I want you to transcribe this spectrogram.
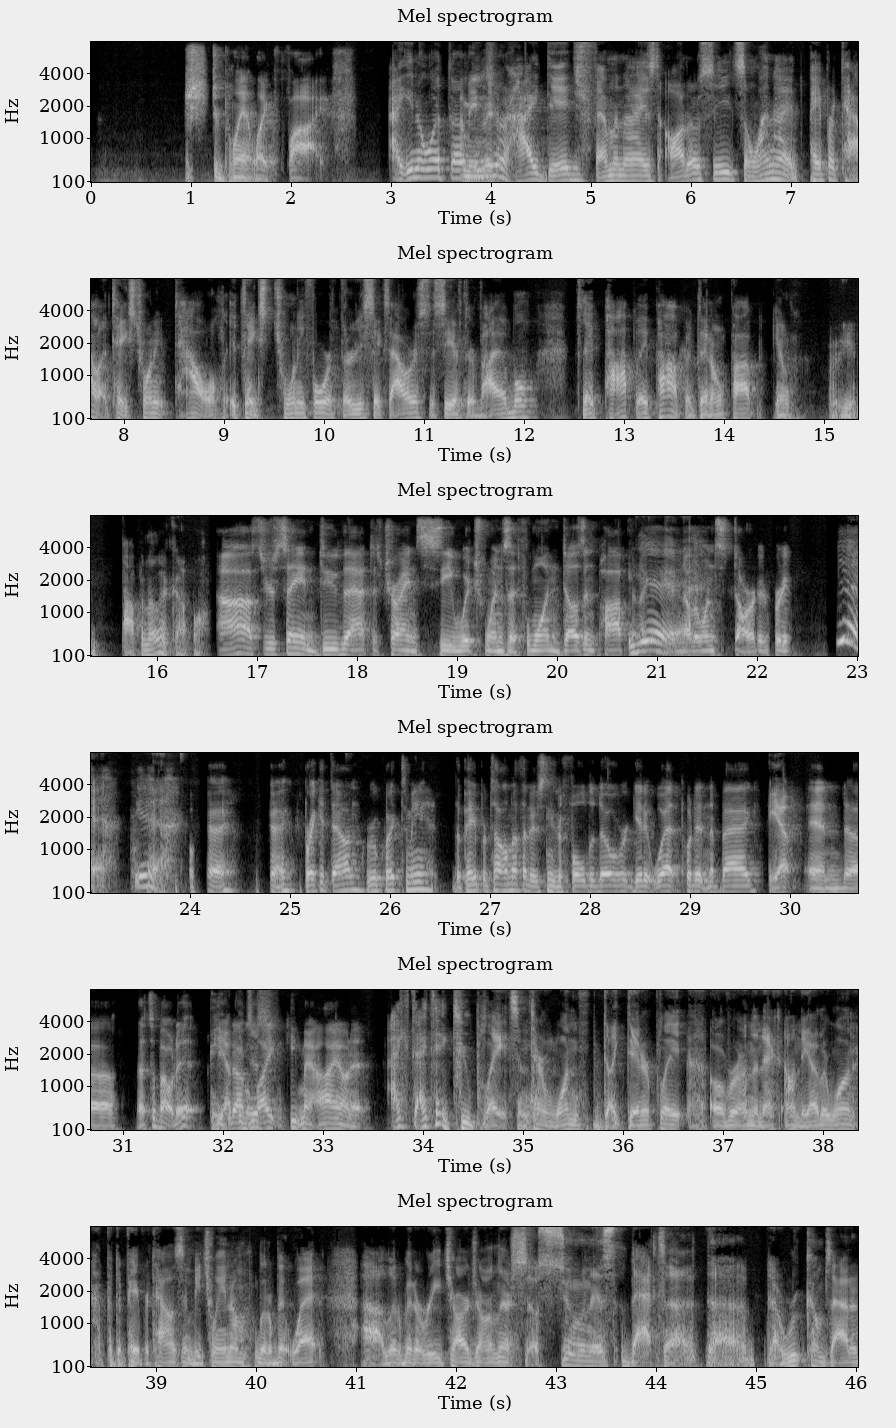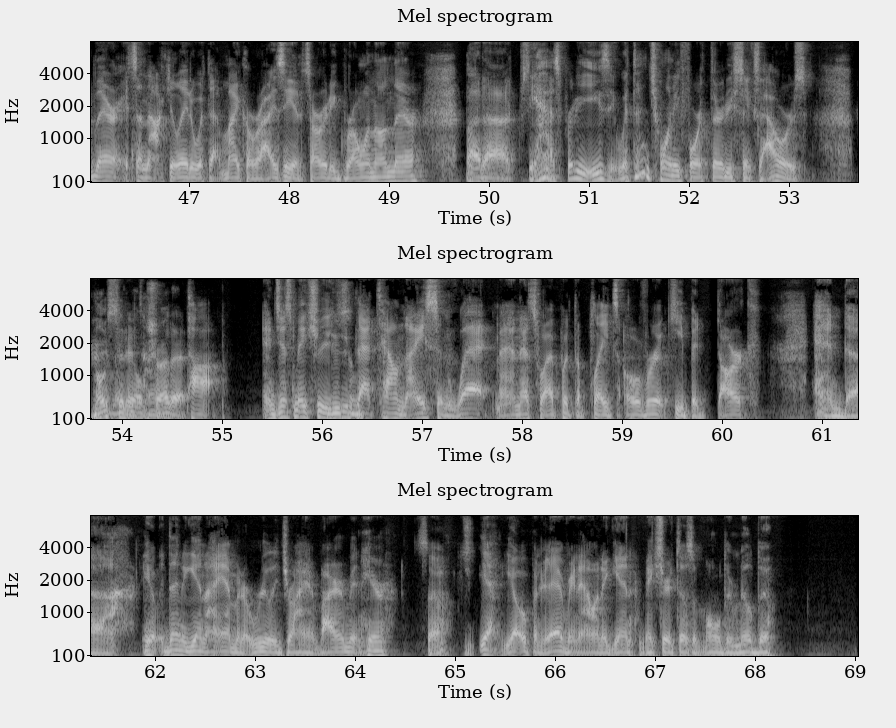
should plant like five. Uh, you know what though? I mean, These it- are high dig feminized auto seeds. So why not paper towel? It takes 20 towel. It takes 24, 36 hours to see if they're viable. If they pop, they pop. If they don't pop, you know, you pop another couple. Ah, so you're saying do that to try and see which ones, if one doesn't pop, then I Yeah. get another one started pretty Yeah, yeah. Okay. Okay. Break it down real quick to me. The paper towel method, I just need to fold it over, get it wet, put it in a bag, Yep. and uh, that's about it. Keep Yep, it out of light and keep my eye on it. I, I take two plates and turn one like dinner plate over on the next on the other one. I put the paper towels in between them, a little bit wet, uh, a little bit of recharge on there. So as soon as that uh, the, the root comes out of there, it's inoculated with that mycorrhizae. It's already growing on there. But uh, yeah, it's pretty easy. Within 24, 36 hours, most of the time it'll that. pop. And just make sure you keep some- that towel nice and wet, man. That's why I put the plates over it, keep it dark. And uh, you know, then again, I am in a really dry environment here, so yeah, you open it every now and again. Make sure it doesn't mold or mildew.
